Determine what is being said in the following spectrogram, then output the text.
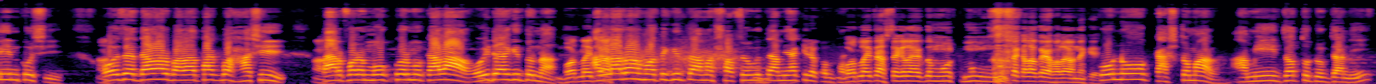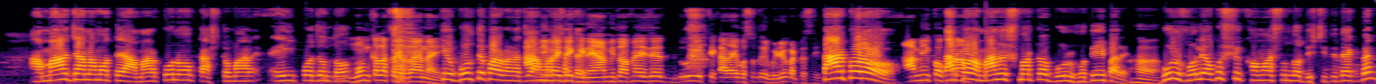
দিন খুশি ওই যে দেওয়ার ভাড়া থাকব হাসি। হ্যাঁ। তারপরে মুখ কর্ম কালা ওইটা কিন্তু না। আল্লাহর রহমতে কিন্তু আমার সবসময় আমি একই রকম থাকি। বদলাইতে আসতে গেলে একদম মুখ- মুখ- মুখটা কালা করে ফেলায় অনেকে। কোন কাস্টমার আমি যতটুক জানি আমার জানা মতে আমার কোন কাস্টমার এই পর্যন্ত মন কালা করে যায় নাই। কেউ বলতে পারবে না যে আমি ভাই দেখি নাই আমি তো আপনার এই যে দুই থেকে আড়াই বছর ধরে ভিডিও করতেছি। তারপরও আমি কখন তারপরও মানুষ মাত্র ভুল হতেই পারে। হ্যাঁ। ভুল হলে অবশ্যই ক্ষমা সুন্দর দৃষ্টিতে দেখবেন।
